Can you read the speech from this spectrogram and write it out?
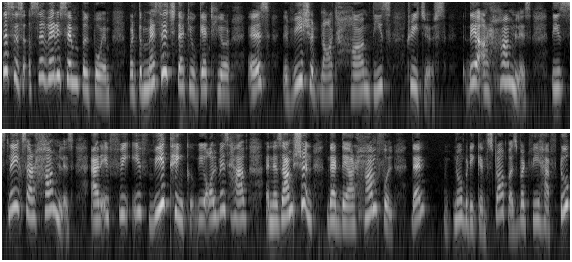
This is a very simple poem, but the message that you get here is that we should not harm these creatures. They are harmless. These snakes are harmless. And if we if we think we always have an assumption that they are harmful then nobody can stop us. But we have to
